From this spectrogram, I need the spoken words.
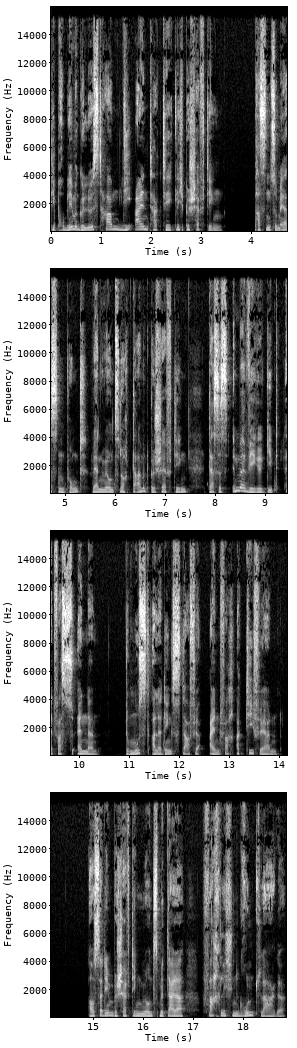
die Probleme gelöst haben, die einen tagtäglich beschäftigen. Passend zum ersten Punkt werden wir uns noch damit beschäftigen, dass es immer Wege gibt, etwas zu ändern. Du musst allerdings dafür einfach aktiv werden. Außerdem beschäftigen wir uns mit deiner fachlichen Grundlage,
